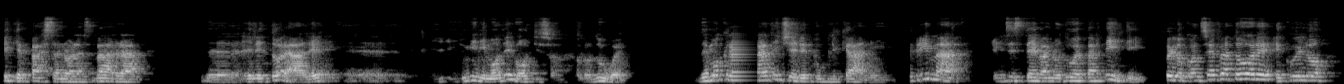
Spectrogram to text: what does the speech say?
che passano la sbarra eh, elettorale eh, il minimo dei voti sono solo due democratici e repubblicani. Prima esistevano due partiti quello conservatore e quello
